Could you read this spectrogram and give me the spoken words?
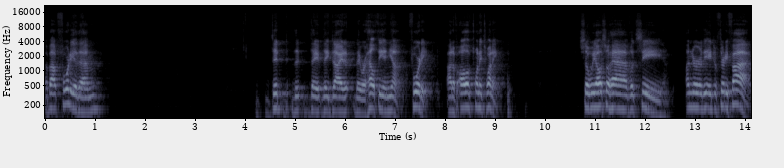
about forty of them did the, they they died they were healthy and young 40 out of all of 2020 so we also have let's see under the age of 35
